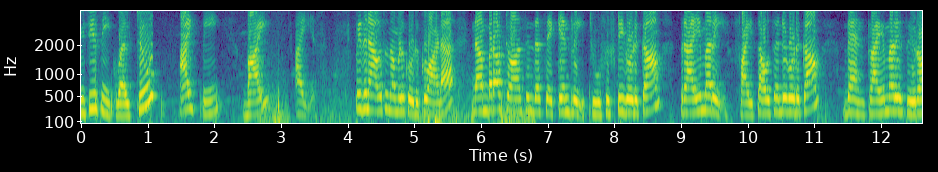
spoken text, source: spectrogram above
which is equal to I P by I S ഇപ്പൊ ഇതിനകത്ത് നമ്മൾ കൊടുക്കുവാണ് number of turns in the secondary two fifty കൊടുക്കാം. പ്രൈമറി ഫൈവ് തൗസൻഡ് കൊടുക്കാം. Then primary zero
